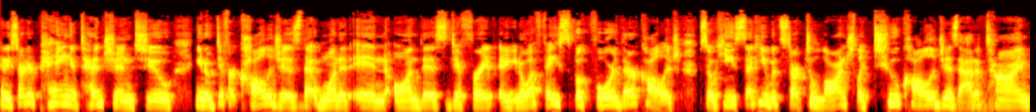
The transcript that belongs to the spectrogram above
and he started paying attention to you know different colleges that wanted in on this different, you know, a Facebook for their college college. So he said he would start to launch like two colleges at a time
